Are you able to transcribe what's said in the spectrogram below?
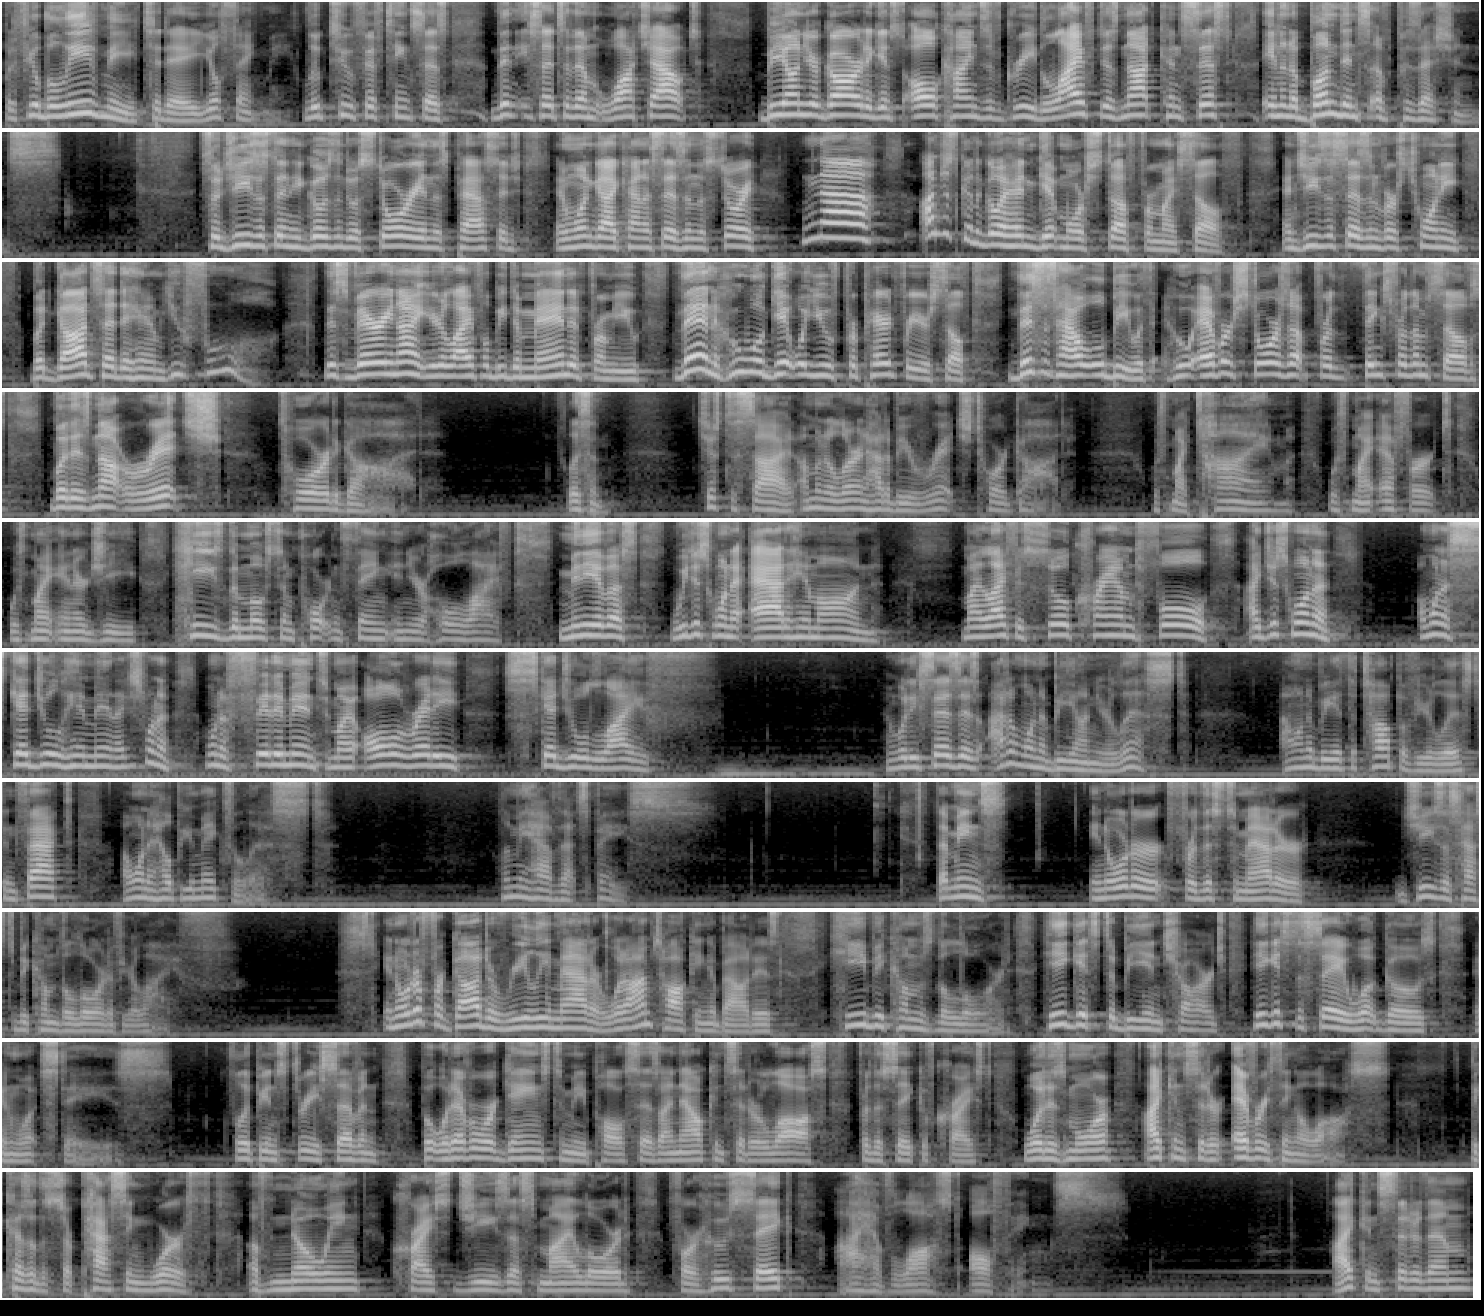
But if you'll believe me today, you'll thank me. Luke 2:15 says, Then he said to them, Watch out, be on your guard against all kinds of greed. Life does not consist in an abundance of possessions. So Jesus then he goes into a story in this passage, and one guy kind of says in the story, Nah, I'm just going to go ahead and get more stuff for myself. And Jesus says in verse 20, But God said to him, You fool. This very night your life will be demanded from you. Then who will get what you have prepared for yourself? This is how it will be with whoever stores up for things for themselves, but is not rich toward God. Listen, just decide I'm going to learn how to be rich toward God with my time, with my effort, with my energy. He's the most important thing in your whole life. Many of us, we just want to add him on. My life is so crammed full. I just want to I want to schedule him in. I just want to, want to fit him into my already scheduled life. And what he says is, I don't want to be on your list. I want to be at the top of your list. In fact, I want to help you make the list. Let me have that space. That means, in order for this to matter, Jesus has to become the Lord of your life. In order for God to really matter, what I'm talking about is He becomes the Lord. He gets to be in charge, He gets to say what goes and what stays. Philippians 3 7, but whatever were gains to me, Paul says, I now consider loss for the sake of Christ. What is more, I consider everything a loss because of the surpassing worth of knowing Christ Jesus, my Lord, for whose sake I have lost all things. I consider them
